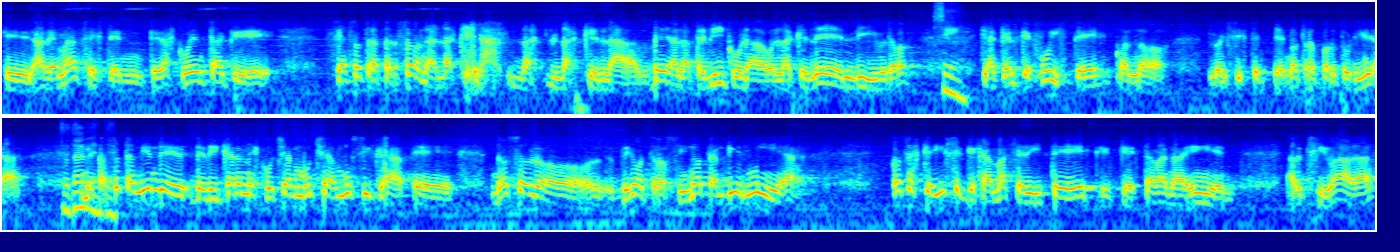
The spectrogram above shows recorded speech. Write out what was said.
que además este, te das cuenta que seas otra persona la que la, la, la que la vea la película o la que lee el libro, sí, que aquel que fuiste cuando lo hiciste en otra oportunidad. Totalmente. Me pasó también de dedicarme a escuchar mucha música, eh, no solo de otros, sino también mía, cosas que hice que jamás edité, que, que estaban ahí en- archivadas,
